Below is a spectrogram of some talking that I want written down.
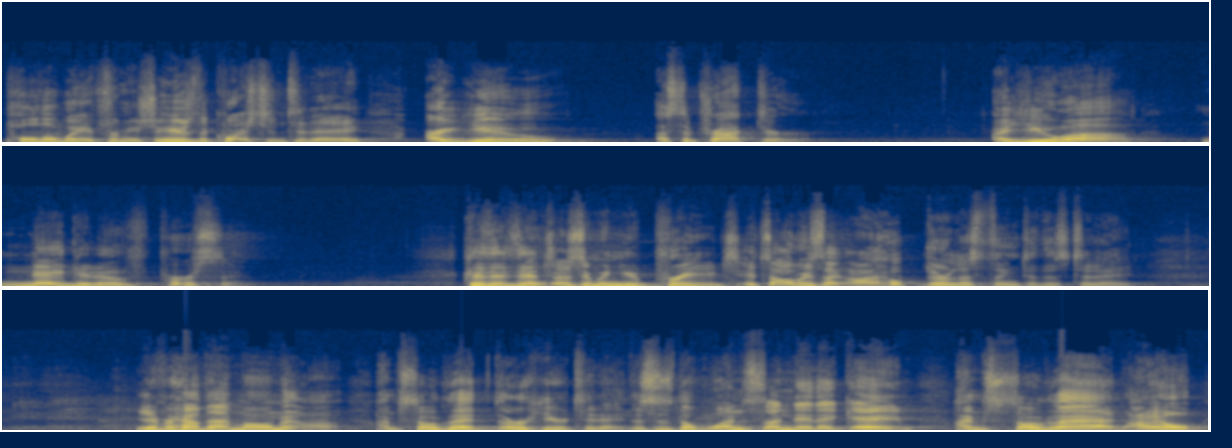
pull away from you. So here's the question today Are you a subtractor? Are you a negative person? Because it's interesting when you preach, it's always like, oh, I hope they're listening to this today. You ever have that moment? Uh, I'm so glad they're here today. This is the one Sunday they came. I'm so glad. I hope.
